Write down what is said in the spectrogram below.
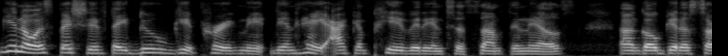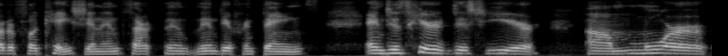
you know, especially if they do get pregnant, then hey, I can pivot into something else, uh, go get a certification and certain and different things. And just here this year, um, more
